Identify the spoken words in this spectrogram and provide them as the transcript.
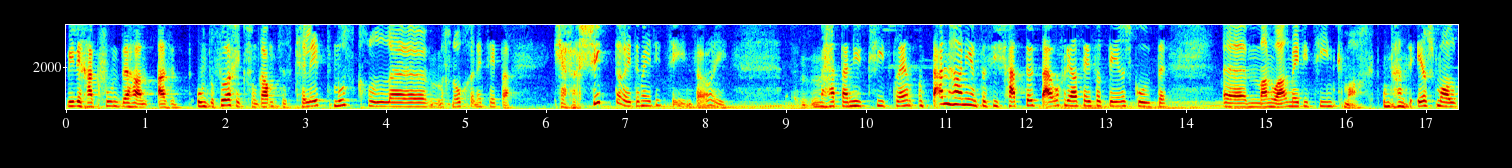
weil ich auch gefunden habe, also die Untersuchung vom ganzen Skelett, Muskel, äh, Knochen etc., ist einfach schitter in der Medizin, sorry. Man hat da nichts Gescheites gelernt. Und dann habe ich, und das ist, hat dort auch ein bisschen als esoterisch gehalten, äh, Manualmedizin gemacht. Und habe das erste Mal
